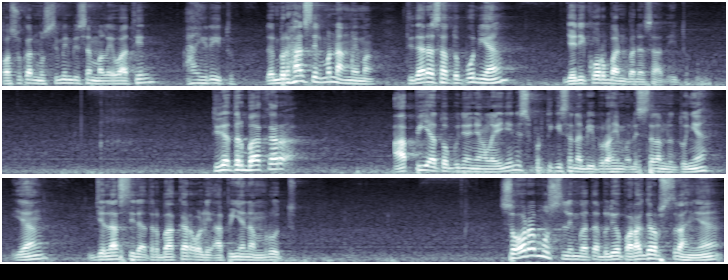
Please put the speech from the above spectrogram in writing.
pasukan muslimin bisa melewatin air itu dan berhasil menang memang. Tidak ada satupun yang jadi korban pada saat itu. Tidak terbakar api ataupun yang lainnya ini seperti kisah Nabi Ibrahim alaihissalam tentunya yang jelas tidak terbakar oleh apinya Namrud. Seorang muslim kata beliau paragraf setelahnya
